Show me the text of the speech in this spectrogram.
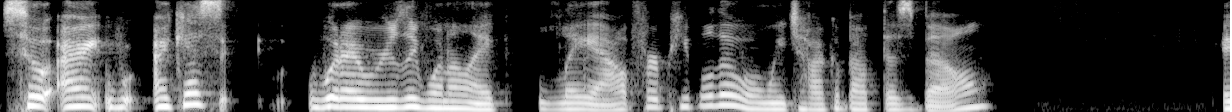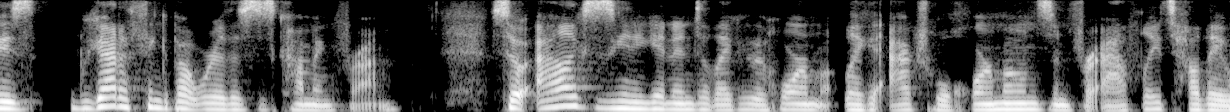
So I I guess what I really want to like lay out for people though when we talk about this bill is we got to think about where this is coming from. So Alex is going to get into like the hormone like actual hormones and for athletes how they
